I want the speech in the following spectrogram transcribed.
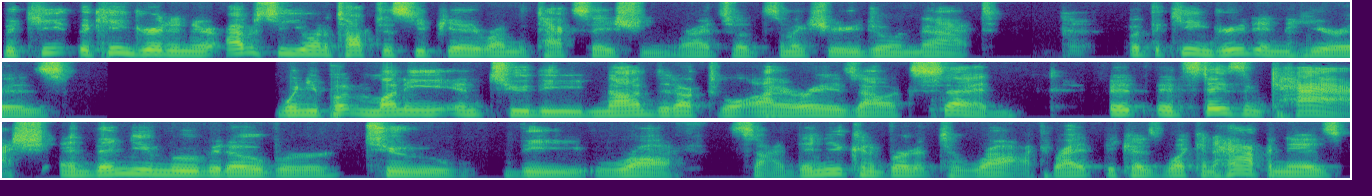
The key, the key ingredient here, obviously, you want to talk to CPA around the taxation, right? So, so make sure you're doing that. But the key ingredient here is when you put money into the non-deductible IRA, as Alex said, it, it stays in cash and then you move it over to the Roth side. Then you convert it to Roth, right? Because what can happen is,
